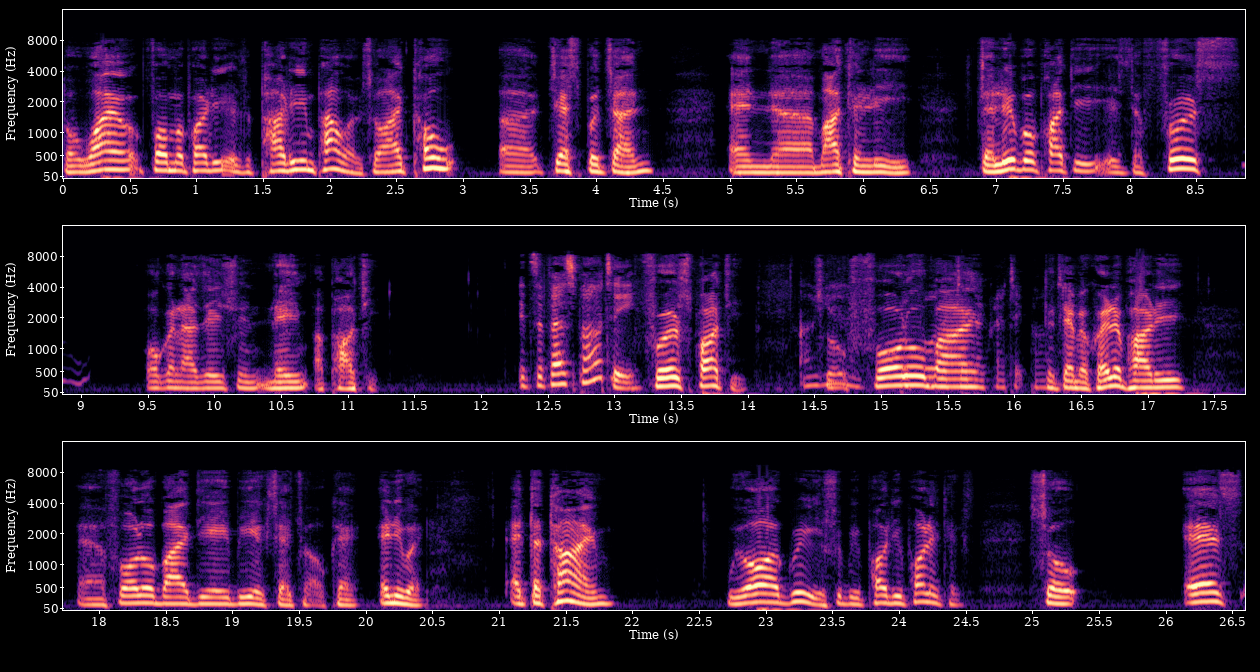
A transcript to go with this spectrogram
But while former party is a party in power, so I told uh, Jasper Tsang and uh, Martin Lee, the Liberal Party is the first organization named a party. It's the first party. First party. Oh, so yeah. followed by the Democratic Party, the Democratic Party uh, followed by DAB, etc. Okay. Anyway, at the time, we all agree it should be party politics. So, as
